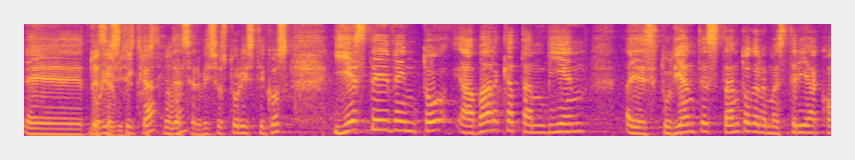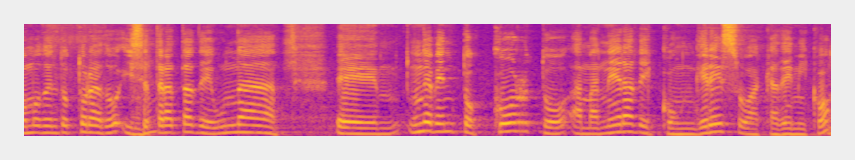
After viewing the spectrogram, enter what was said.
eh, turística, de servicios turísticos, y este evento abarca también estudiantes tanto de la maestría como del doctorado, y se trata de una eh, un evento corto a manera de congreso académico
